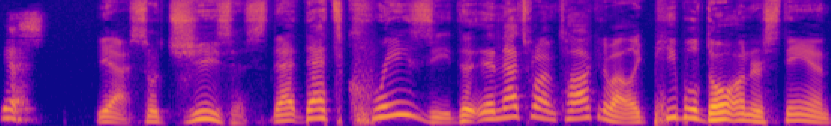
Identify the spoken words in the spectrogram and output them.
yes. Yeah, so Jesus, that that's crazy, and that's what I'm talking about. Like people don't understand,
